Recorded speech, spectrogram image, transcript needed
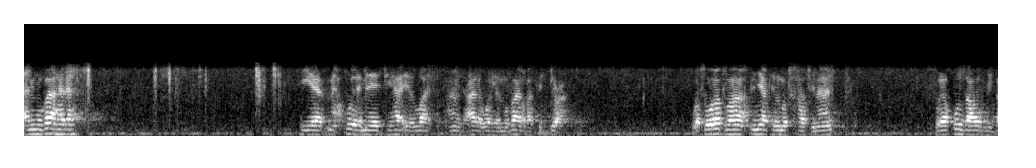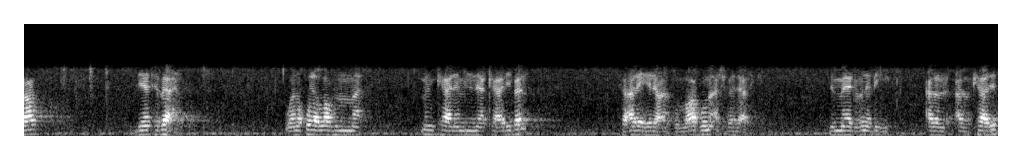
المباهلة هي مأخوذة من الانتهاء إلى الله سبحانه وتعالى وهي المبالغة في الدعاء وصورتها أن يأتي المتخاصمان ويقول بعضهم لبعض لنتباهل ونقول اللهم من كان منا كاذبا فعليه لعنة الله وما أشبه ذلك مما يدعون به على الكاذب.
